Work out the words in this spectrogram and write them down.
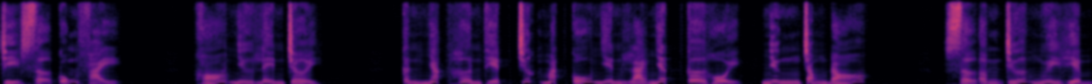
chỉ sợ cũng phải. Khó như lên trời. Cân nhắc hơn thiệt trước mắt cố nhiên là nhất cơ hội. Nhưng trong đó. Sở ẩm chứa nguy hiểm.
